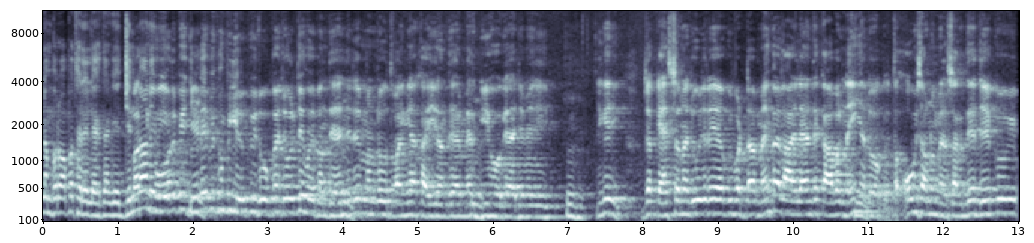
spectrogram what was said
ਨੰਬਰ ਆਪਾਂ ਥੱਲੇ ਲਿਖ ਦਾਂਗੇ ਜਿਨ੍ਹਾਂ ਨੇ ਹੋਰ ਵੀ ਵੀ ਜਿਹੜੇ ਵੀ ਗੰਭੀਰ ਕੋਈ ਰੋਗਾਂ ਚ ਉਲਝੇ ਹੋਏ ਬੰਦੇ ਆ ਜਿਹੜੇ ਮੰਨ ਲਓ ਦਵਾਈਆਂ ਖਾਈ ਜਾਂਦੇ ਆ ਮਿਰਗੀ ਹੋ। ਗਿਆ ਜਿਵੇਂ ਜੀ। ਠੀਕ ਹੈ ਜੀ? ਜਾਂ ਕੈਂਸਰ ਨਾਲ ਜੂਝ ਰਹੇ ਆ ਕੋਈ ਵੱਡਾ ਮਹਿੰਗਾ ਇਲਾਜ ਲੈਣ ਦੇ ਕਾਬਲ ਨਹੀਂ ਹੈ ਲੋਕ ਤਾਂ ਉਹ ਵੀ ਸਾਨੂੰ ਮਿਲ ਸਕਦੇ ਆ। ਜੇ ਕੋਈ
